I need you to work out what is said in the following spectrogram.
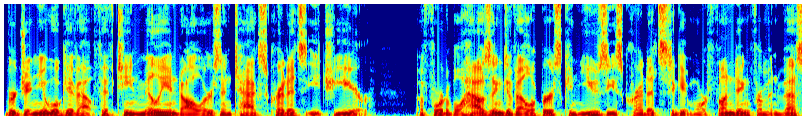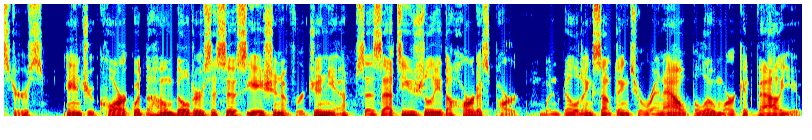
Virginia will give out $15 million in tax credits each year. Affordable housing developers can use these credits to get more funding from investors. Andrew Clark with the Home Builders Association of Virginia says that's usually the hardest part when building something to rent out below market value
